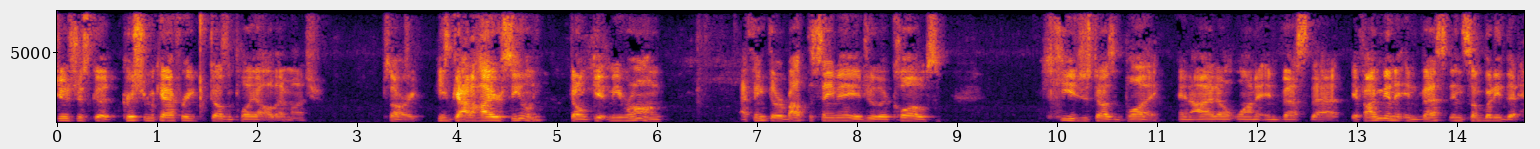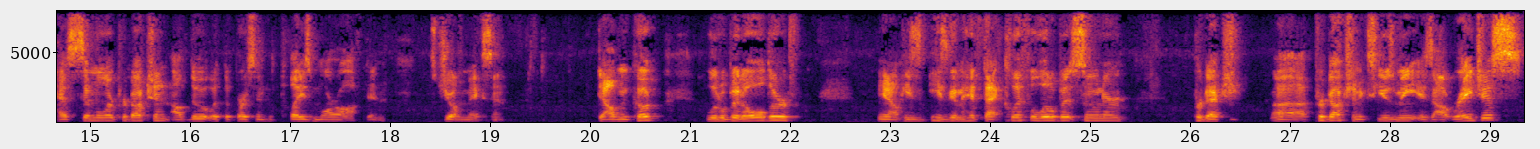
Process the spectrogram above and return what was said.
Dude's just good. Christian McCaffrey doesn't play all that much. Sorry, he's got a higher ceiling. Don't get me wrong. I think they're about the same age or they're close. He just doesn't play, and I don't want to invest that. If I'm going to invest in somebody that has similar production, I'll do it with the person who plays more often. It's Joe Mixon. Dalvin Cook, a little bit older. You know, he's he's going to hit that cliff a little bit sooner. Production, uh, production, excuse me, is outrageous.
